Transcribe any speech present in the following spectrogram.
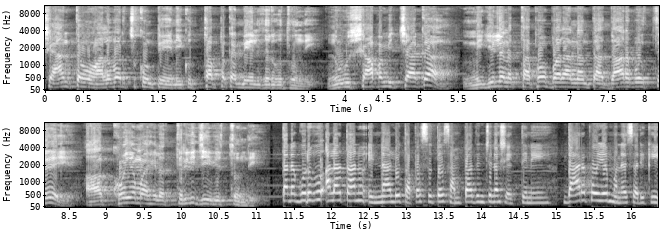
శాంతం అలవర్చుకుంటే నీకు తప్పక మేలు జరుగుతుంది. నువ్వు శాపమిచ్చాక మిగిలిన తపోబలాన్నంతా దారబోస్తే ఆ కోయ మహిళ తిరిగి జీవిస్తుంది. తన గురువు అలా తాను ఇన్నాళ్ళు తపస్సుతో సంపాదించిన శక్తిని దారపోయే మునేసరికి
